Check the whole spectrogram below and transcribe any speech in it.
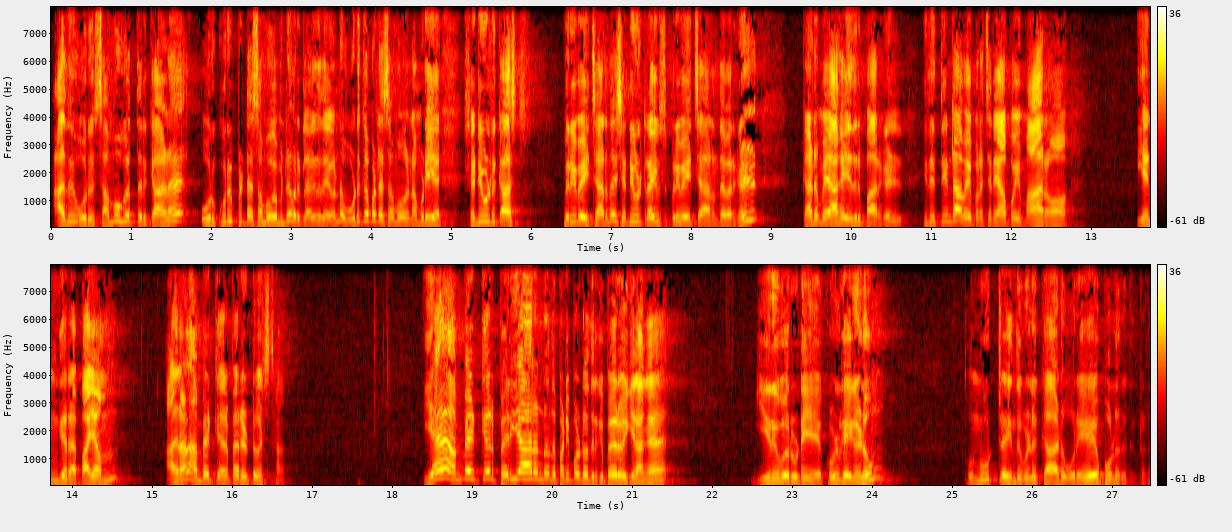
அது ஒரு சமூகத்திற்கான ஒரு குறிப்பிட்ட சமூகம் என்று அவர்கள் ஒடுக்கப்பட்ட சமூகம். நம்முடைய ஷெட்யூல்டு காஸ்ட் பிரிவை சார்ந்த ஷெட்யூல் ட்ரைப்ஸ் பிரிவை சார்ந்தவர்கள் கடுமையாக எதிர்ப்பார்கள். இது தீண்டாமை பிரச்சனையாக போய் மாறும் என்கிற பயம் அதனால அம்பேத்கர் பேர் விட்டு வச்சுட்டாங்க. ஏன் அம்பேத்கர் பெரியார் என்ற அந்த படிப்பட்டதற்கு பேர் வைக்கிறாங்க? இருவருடைய கொள்கைகளும் தொண்ணூற்றைந்து விழுக்காடு ஒரே போல் இருக்கின்றன.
